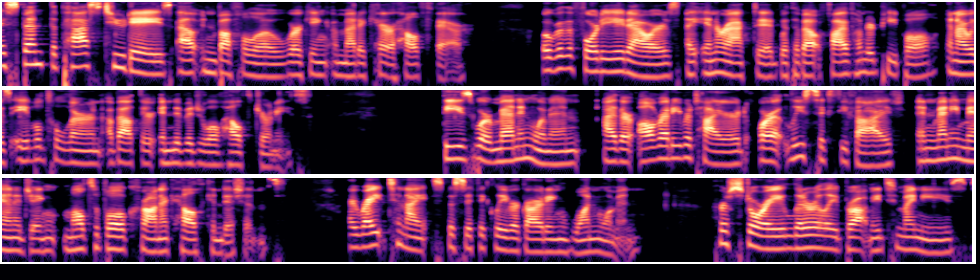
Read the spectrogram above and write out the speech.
I spent the past two days out in Buffalo working a Medicare health fair. Over the 48 hours, I interacted with about 500 people and I was able to learn about their individual health journeys. These were men and women, either already retired or at least 65, and many managing multiple chronic health conditions. I write tonight specifically regarding one woman. Her story literally brought me to my knees,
